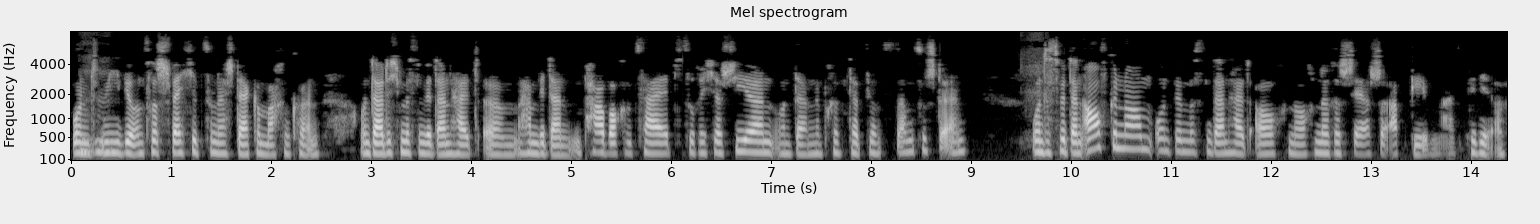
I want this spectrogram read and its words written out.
und mhm. wie wir unsere Schwäche zu einer Stärke machen können. Und dadurch müssen wir dann halt, ähm, haben wir dann ein paar Wochen Zeit zu recherchieren und dann eine Präsentation zusammenzustellen. Und es wird dann aufgenommen und wir müssen dann halt auch noch eine Recherche abgeben als PDF.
